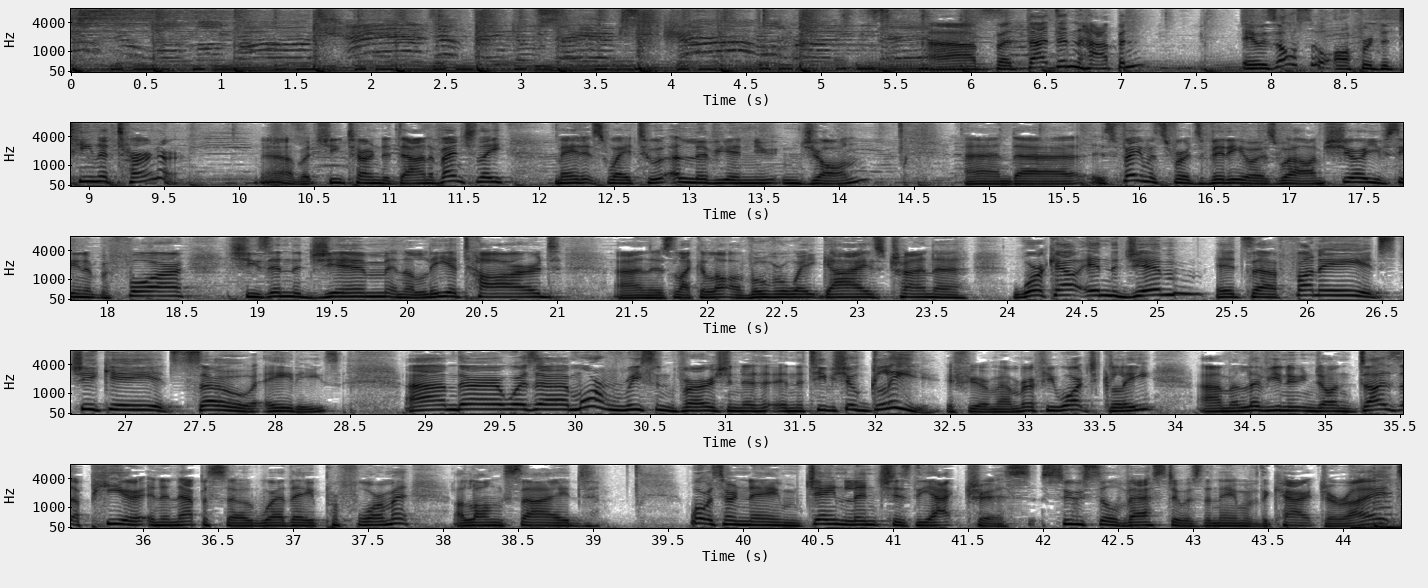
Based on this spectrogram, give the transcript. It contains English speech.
Uh, but that didn't happen. It was also offered to Tina Turner. Yeah, but she turned it down. Eventually, made its way to Olivia Newton-John and uh, is famous for its video as well. I'm sure you've seen it before. She's in the gym in a leotard, and there's like a lot of overweight guys trying to work out in the gym. It's uh, funny, it's cheeky, it's so 80s. Um, there was a more recent version in the TV show Glee, if you remember. If you watch Glee, um, Olivia Newton-John does appear in an episode where they perform it alongside what was her name? Jane Lynch is the actress. Sue Sylvester was the name of the character, right?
